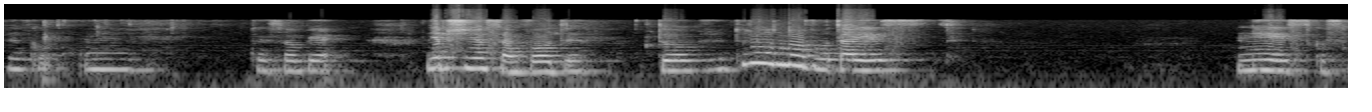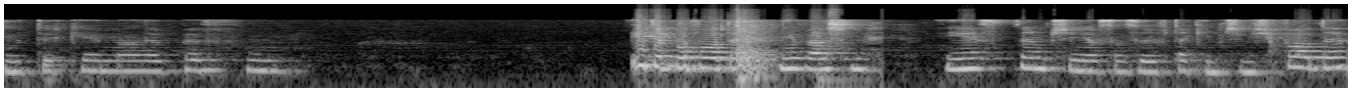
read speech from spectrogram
Tylko mm, to sobie nie przyniosłam wody. Dobrze, trudno, woda jest nie jest kosmetykiem, ale perfum. Idę po wodę, nieważne. Jestem, przyniosłam sobie w takim czymś wodę.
